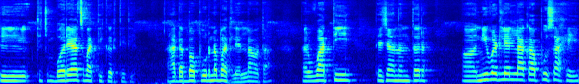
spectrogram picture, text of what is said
ती तिची बऱ्याच वाती करते ती. हा डब्बा पूर्ण भरलेला होता. तर वाती त्याच्यानंतर निवडलेला कापूस आहे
